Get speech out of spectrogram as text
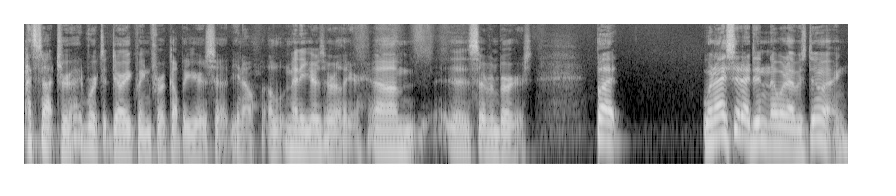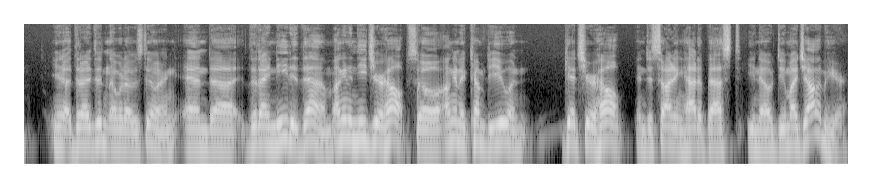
that's not true. I'd worked at Dairy Queen for a couple years, uh, you know, many years earlier, um, uh, serving burgers. But when I said I didn't know what I was doing, you know, that I didn't know what I was doing and uh, that I needed them, I'm going to need your help. So I'm going to come to you and get your help in deciding how to best, you know, do my job here.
